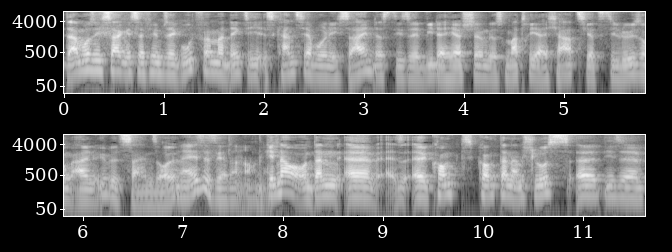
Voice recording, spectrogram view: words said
da muss ich sagen, ist der Film sehr gut, weil man denkt sich, es kann es ja wohl nicht sein, dass diese Wiederherstellung des Matriarchats jetzt die Lösung allen Übels sein soll. Na, ist es ja dann auch nicht. Genau, und dann äh, äh, kommt, kommt dann am Schluss äh, diese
